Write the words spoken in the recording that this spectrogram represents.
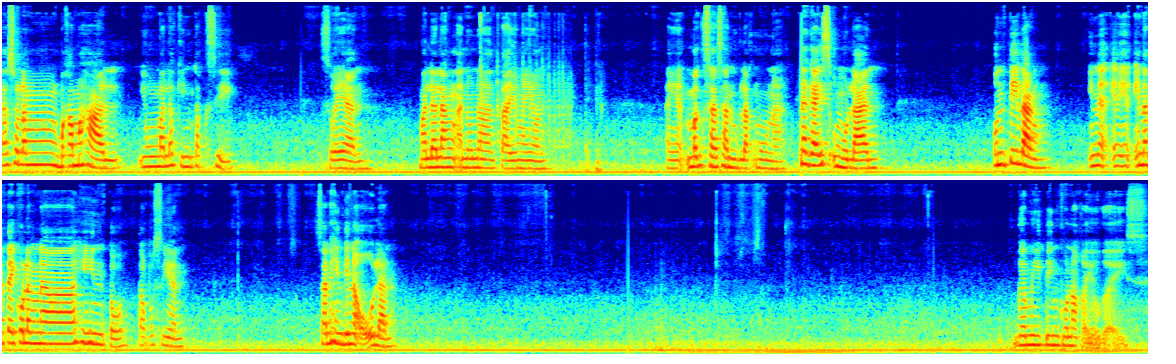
Kaso lang baka mahal, yung malaking taxi. So ayan, malalang ano na tayo ngayon. Ayan, magsa-sunblock muna. Na guys, umulan. Unti lang. Ina- in- inantay ko lang na hihinto. Tapos yan. Sana hindi na uulan. Gamitin ko na kayo guys.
